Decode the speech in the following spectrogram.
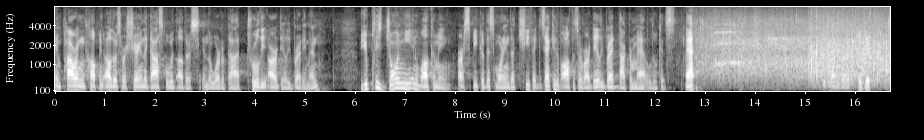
empowering and helping others who are sharing the gospel with others in the Word of God. Truly our daily bread. Amen. Will you please join me in welcoming our speaker this morning, the Chief Executive Officer of our Daily Bread, Dr. Matt Lucas. Matt? Good to have you, brother. Thank you.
